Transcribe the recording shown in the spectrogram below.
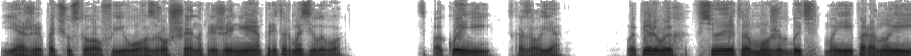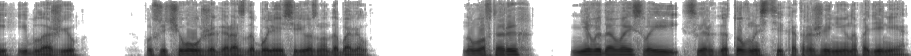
Я же, почувствовав его возросшее напряжение, притормозил его. «Спокойней», — сказал я. «Во-первых, все это может быть моей паранойей и блажью», после чего уже гораздо более серьезно добавил. «Но, во-вторых, не выдавай своей сверхготовности к отражению нападения.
